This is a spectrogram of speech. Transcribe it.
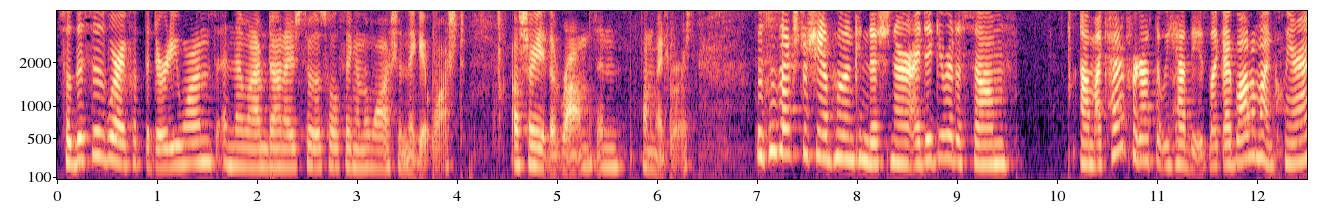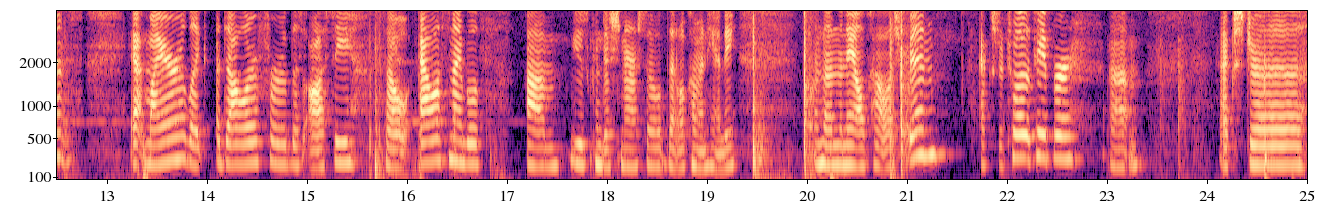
So this is where I put the dirty ones. And then when I'm done, I just throw this whole thing in the wash and they get washed. I'll show you the rounds in one of my drawers. This is extra shampoo and conditioner. I did get rid of some. Um, I kind of forgot that we had these. Like I bought them on clearance at Meijer, like a dollar for this Aussie. So Alice and I both um, use conditioner, so that'll come in handy. And then the nail polish bin, extra toilet paper, um, extra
